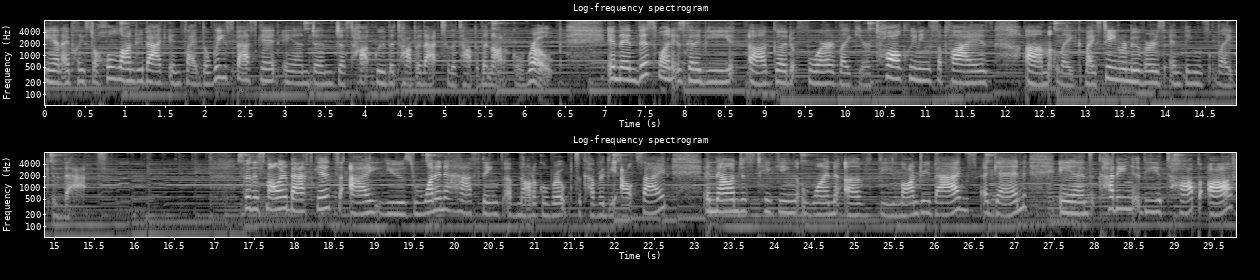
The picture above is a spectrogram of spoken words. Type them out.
and I placed a whole laundry bag inside the waste basket and then just hot glued the top of that to the top of the nautical rope. And then this one is going to be uh, good for like your tall cleaning supplies, um, like my stain removers and things like that. For the smaller baskets, I used one and a half things of nautical rope to cover the outside. And now I'm just taking one of the laundry bags again and cutting the top off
